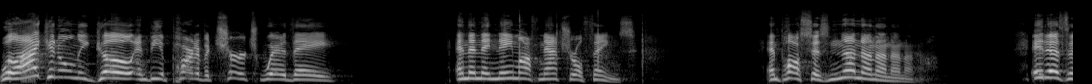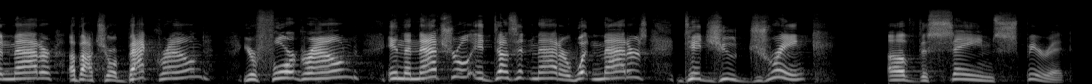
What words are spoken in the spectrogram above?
well, I can only go and be a part of a church where they, and then they name off natural things. And Paul says, no, no, no, no, no, no. It doesn't matter about your background, your foreground. In the natural, it doesn't matter. What matters, did you drink of the same Spirit?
